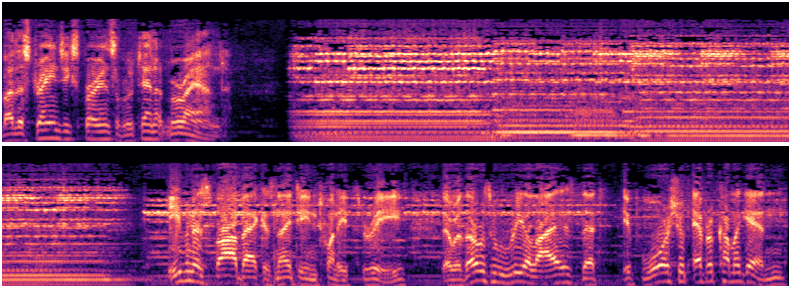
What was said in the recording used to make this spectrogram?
by the strange experience of Lieutenant Morand. Even as far back as 1923, there were those who realized that if war should ever come again,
